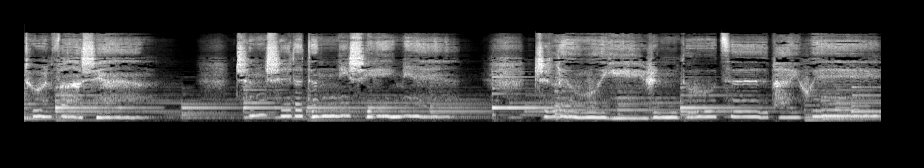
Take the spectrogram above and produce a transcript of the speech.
突然发现，城市的灯已熄灭，只留我一人独自徘徊。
